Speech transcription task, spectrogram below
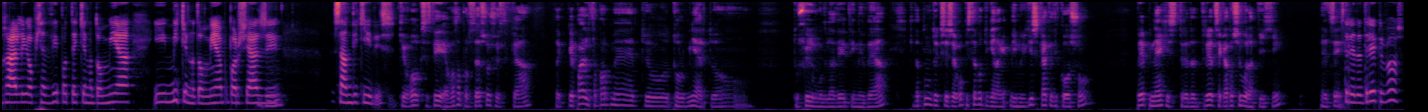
βγάλει οποιαδήποτε καινοτομία ή μη καινοτομία που παρουσιαζει σαν δική της. Και εγώ, ξέρετε, εγώ θα προσθέσω ουσιαστικά και πάλι θα πάρουμε το, το Lumière, το, του φίλου μου δηλαδή την ιδέα και θα πούμε το εξής. Εγώ πιστεύω ότι για να δημιουργήσεις κάτι δικό σου πρέπει να έχεις 33% σίγουρα τύχη. Έτσι. 33 ακριβώς.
